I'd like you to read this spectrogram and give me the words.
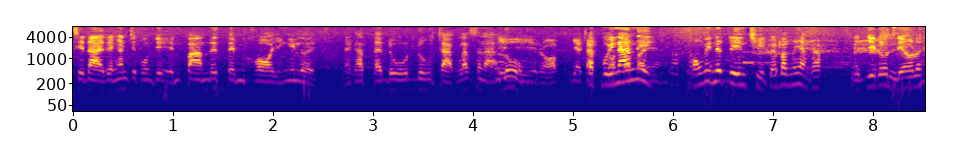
เสียดายดังนั้นจะคงจะเห็นปาล์มได้เต็มคออย่างนี้เลยนะครับ แต่ดูดูจากลักษณะลูกมีรอบอย่าจัแต่ดปุ๋ยนั้นนี่รอบต่อไปของวินเนอร์กรีนฉีดไปบ้างหรือยังครับในจีรุ่นเดียวเลย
